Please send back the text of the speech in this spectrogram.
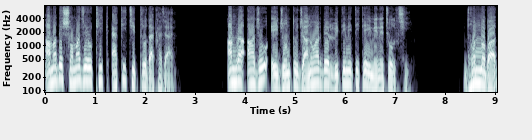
আমাদের সমাজেও ঠিক একই চিত্র দেখা যায়। আমরা আজও এই জন্তু জানোয়ারদের রীতিনীতিকেই মেনে চলছি। ধন্যবাদ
